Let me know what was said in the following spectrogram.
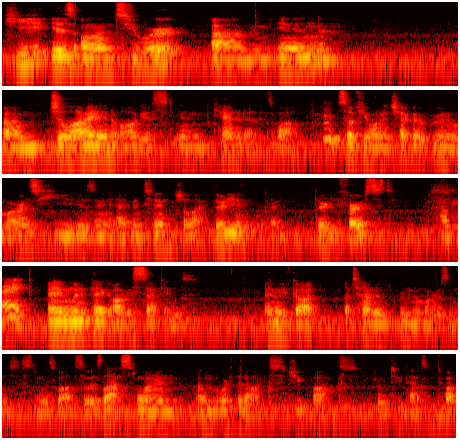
he is on tour um, in um, July and August in Canada as well. Hmm. So if you want to check out Bruno Mars, he is in Edmonton July 30th and 31st, Okay. and Winnipeg August 2nd. And we've got a ton of Bruno Mars in the system as well. So his last one, Unorthodox Jukebox from 2012.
